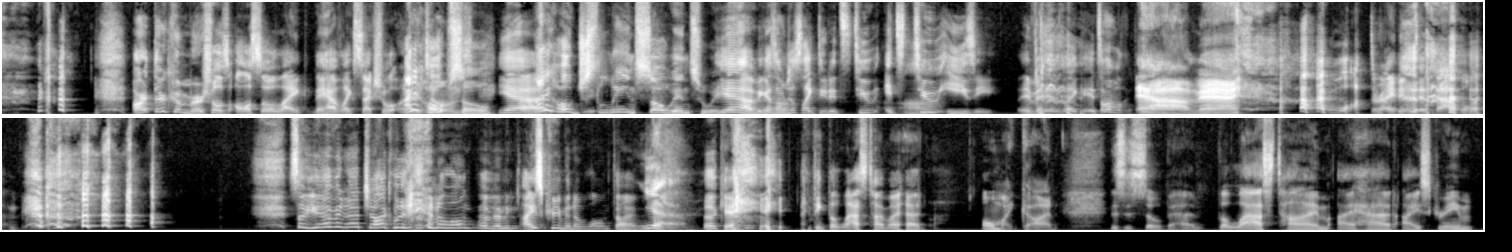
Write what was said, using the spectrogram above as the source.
Aren't their commercials also like they have like sexual I hope so. Yeah, I hope just lean so into it. yeah, because I'm just like, dude, it's too, it's Ah. too easy. If it like, it's almost, ah, man, I walked right into that one. so you haven't had chocolate in a long, I mean, ice cream in a long time. Yeah. Okay. I think the last time I had Oh my god. This is so bad. The last time I had ice cream,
